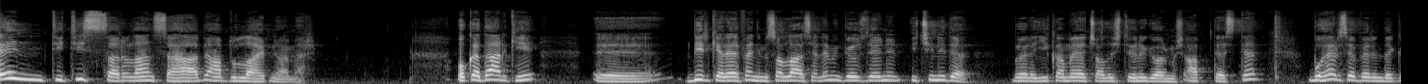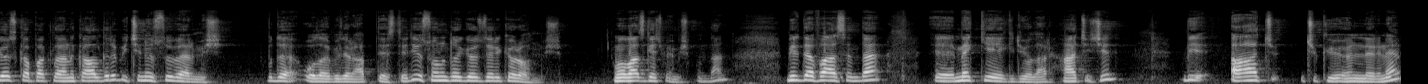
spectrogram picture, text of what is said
en titiz sarılan sahabi Abdullah İbni Ömer. O kadar ki e, bir kere Efendimiz sallallahu aleyhi ve sellemin gözlerinin içini de böyle yıkamaya çalıştığını görmüş abdestte. Bu her seferinde göz kapaklarını kaldırıp içine su vermiş. Bu da olabilir abdestte diyor. Sonunda gözleri kör olmuş. Ama vazgeçmemiş bundan. Bir defasında e, Mekke'ye gidiyorlar hac için. Bir ağaç çıkıyor önlerine.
